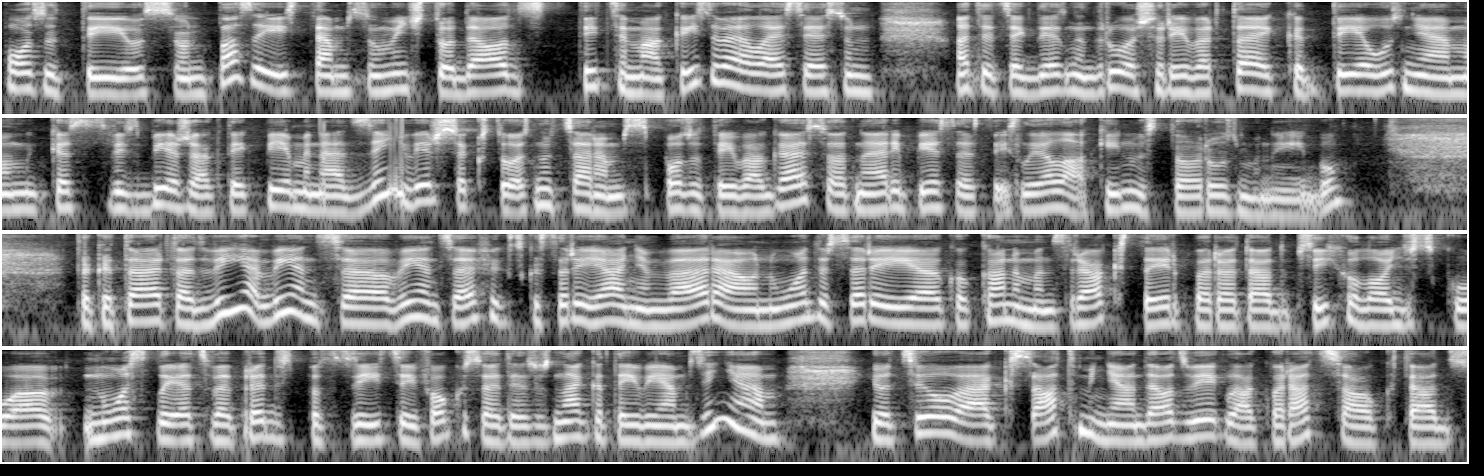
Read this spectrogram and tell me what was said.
pozitīvs un pazīstams, un viņš to daudz ticamāk izvēlēsies. Attiecīgi, diezgan droši arī var teikt, ka tie uzņēmumi, kas visbiežāk tiek pieminēti ziņu virsrakstos, nu, cerams, pozitīvā gaisotnē arī piesaistīs lielāku investoru uzmanību. Tā, tā ir vien, viens, viens efekts, kas arī jāņem vērā, un otrs arī, ko Kanamans raksta, ir par tādu psiholoģisko noslēdz vai predispozīciju fokusēties uz negatīvajām ziņām, jo cilvēks atmiņā daudz vieglāk var atsaukt tādus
